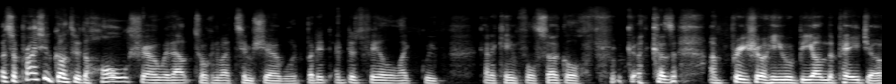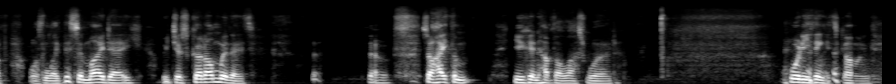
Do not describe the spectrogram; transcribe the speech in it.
I'm surprised we've gone through the whole show without talking about Tim Sherwood, but it, it does feel like we've kind of came full circle because I'm pretty sure he would be on the page of wasn't like this in my day. We just got on with it. so, so Hytham, you can have the last word. What do you think it's going?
